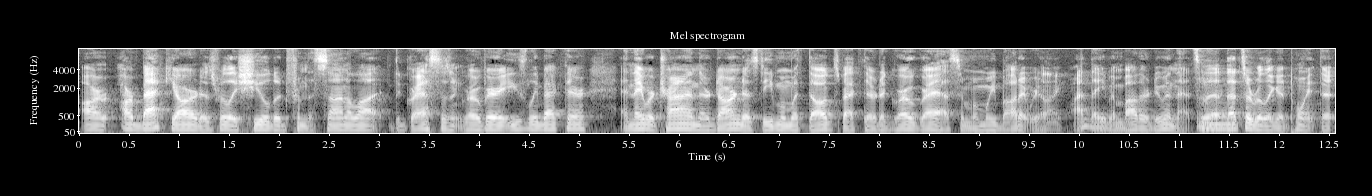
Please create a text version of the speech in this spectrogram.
Our our backyard is really shielded from the sun a lot. The grass doesn't grow very easily back there, and they were trying their darndest, even with dogs back there, to grow grass. And when we bought it, we were like, "Why'd they even bother doing that?" So that, that's a really good point. That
